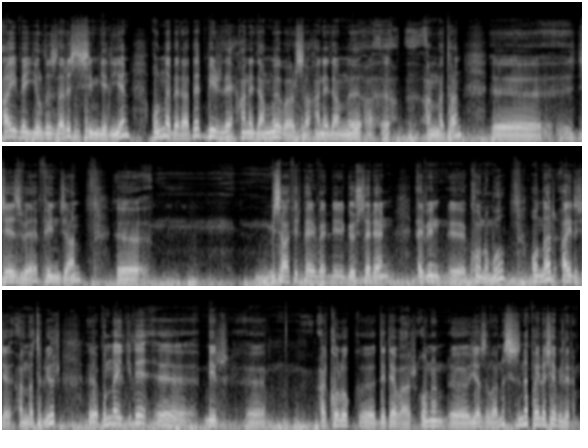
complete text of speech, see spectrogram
ay ve yıldızları simgeleyen, onunla beraber bir de hanedanlığı varsa hanedanlığı a- anlatan e, cezve, fincan, e, misafirperverliği gösteren evin e, konumu onlar ayrıca anlatılıyor. E, bununla ilgili e, bir e, arkeolog e, dede var. Onun e, yazılarını sizinle paylaşabilirim.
